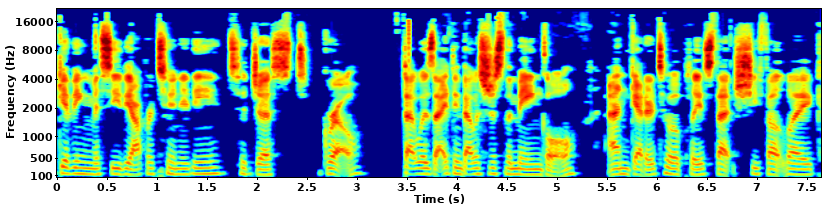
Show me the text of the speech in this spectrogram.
giving Missy the opportunity to just grow. That was, I think that was just the main goal and get her to a place that she felt like,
